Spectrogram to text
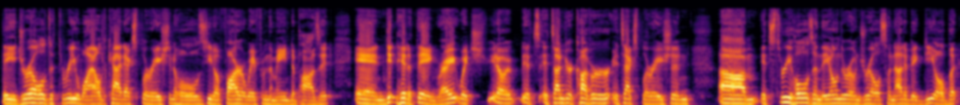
they drilled three wildcat exploration holes, you know, far away from the main deposit and didn't hit a thing, right? Which, you know, it's it's undercover, it's exploration. Um, it's three holes and they own their own drill, so not a big deal. But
